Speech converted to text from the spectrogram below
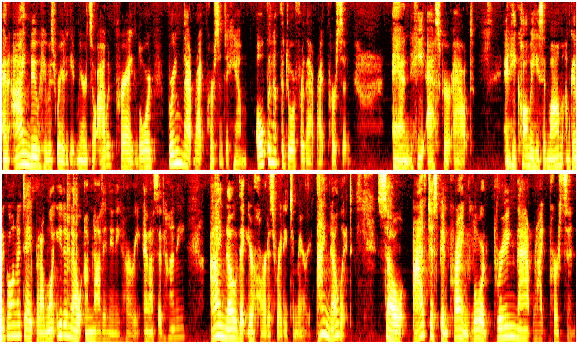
And I knew he was ready to get married. So I would pray, Lord, bring that right person to him. Open up the door for that right person. And he asked her out. And he called me. He said, Mom, I'm going to go on a date, but I want you to know I'm not in any hurry. And I said, Honey, I know that your heart is ready to marry. I know it. So I've just been praying, Lord, bring that right person.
